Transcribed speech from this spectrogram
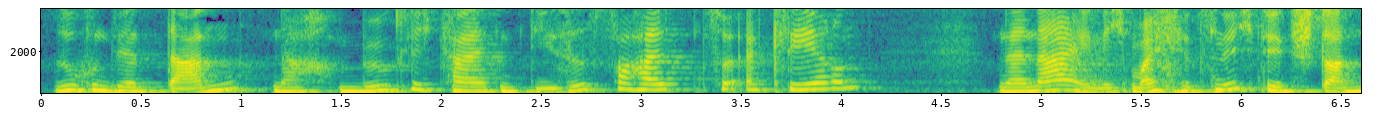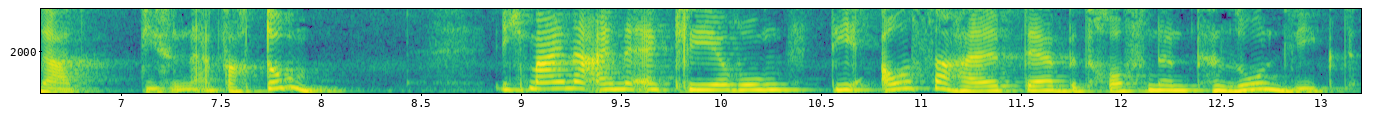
Suchen wir dann nach Möglichkeiten, dieses Verhalten zu erklären? Nein, nein, ich meine jetzt nicht den Standard. Die sind einfach dumm. Ich meine eine Erklärung, die außerhalb der betroffenen Person liegt.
